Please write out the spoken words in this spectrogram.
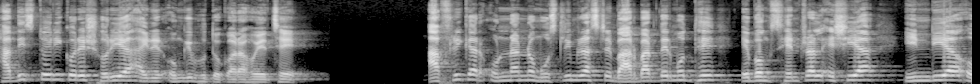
হাদিস তৈরি করে শরিয়া আইনের অঙ্গীভূত করা হয়েছে। আফ্রিকার অন্যান্য মুসলিম রাষ্ট্রে বারবারদের মধ্যে এবং সেন্ট্রাল এশিয়া, ইন্ডিয়া ও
